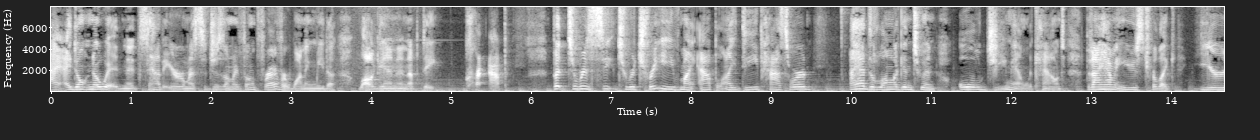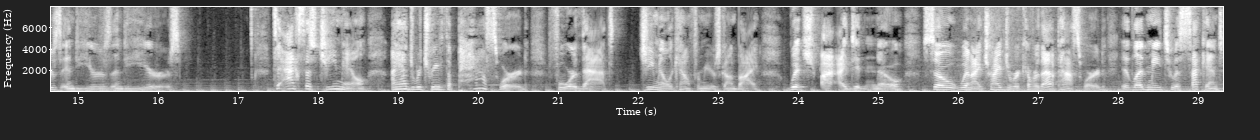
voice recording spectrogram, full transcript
I, I don't know it, and it's had error messages on my phone forever wanting me to log in and update crap. But to, rece- to retrieve my Apple ID password, I had to log into an old Gmail account that I haven't used for like years and years and years. To access Gmail, I had to retrieve the password for that Gmail account from years gone by, which I, I, didn't know. So when I tried to recover that password, it led me to a second,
